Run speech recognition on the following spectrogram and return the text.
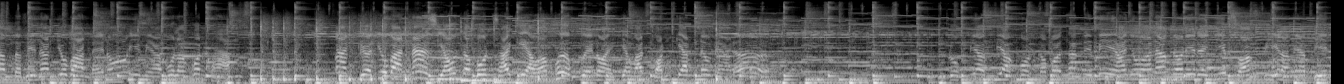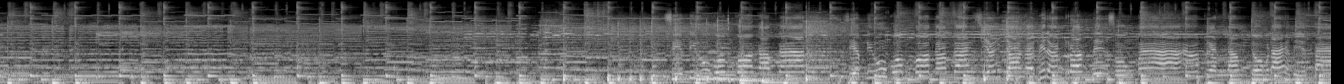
นอนหมอลำแต่พี่นั่นอยู่บ้านไหนเนาะยังเมียผู้ลังคนถาม บ้านเกิดอยู่บ้านหน้าเสียวตำบลสาเกี่ยวอำเภอเปื่อยหน่อยจังหวัดขอนแก่นเด้อแม่เด้อลูกเมียเสียคนกับว่าท่านได้มีอายุน้ำเท่านี้ได้ยี่สิบสองปีแล้วแม่ปีนี้เสียบนิ้วผมก็กับการเสียบนิ้วผมก็กับการเสียงจากอภิรันร้องเพลงส่งมาเป็นลำจงได้เมตตา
